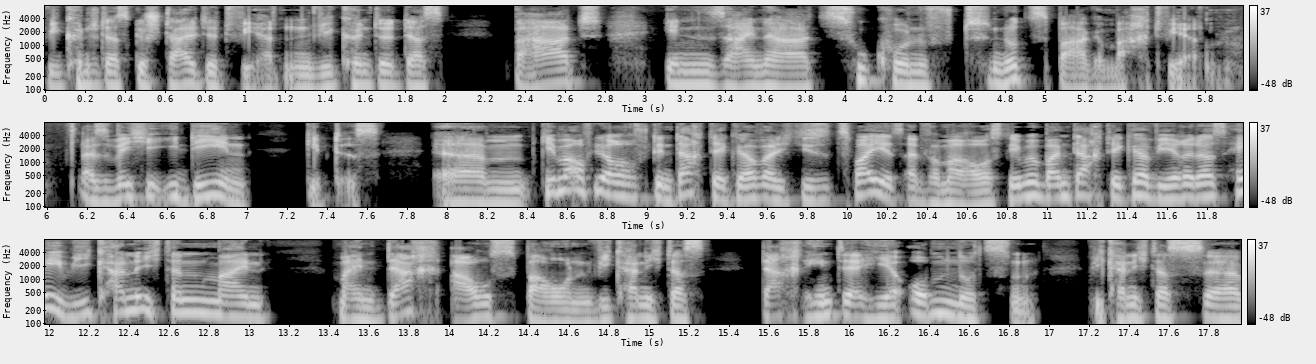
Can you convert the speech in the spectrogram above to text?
Wie könnte das gestaltet werden? Wie könnte das Bad in seiner Zukunft nutzbar gemacht werden? Also welche Ideen gibt es? Ähm, gehen wir auch wieder auf den Dachdecker, weil ich diese zwei jetzt einfach mal rausnehme. Beim Dachdecker wäre das, hey, wie kann ich denn mein, mein Dach ausbauen? Wie kann ich das Dach hinterher umnutzen? Wie kann ich das äh,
